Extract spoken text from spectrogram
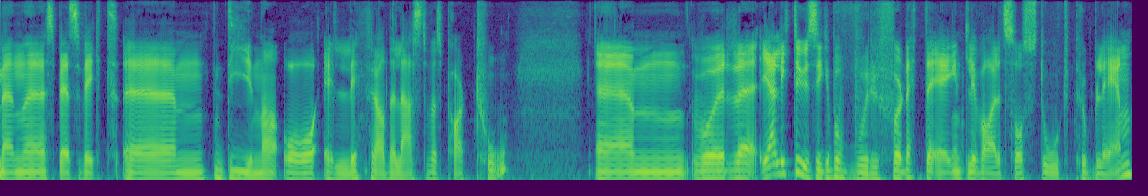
men uh, spesifikt um, Dina og Ellie fra The Last of Us Part 2. Em, hvor uh, Jeg er litt usikker på hvorfor dette egentlig var et så stort problem.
